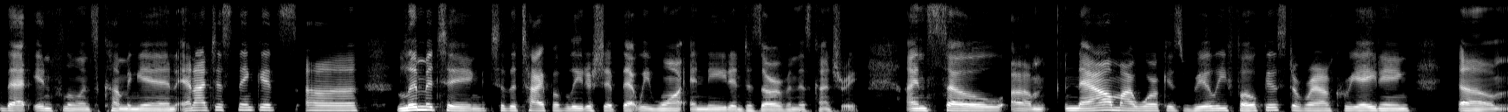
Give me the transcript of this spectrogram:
that influence coming in and i just think it's uh limiting to the type of leadership that we want and need and deserve in this country. And so um now my work is really focused around creating um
